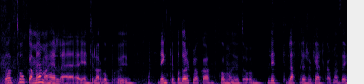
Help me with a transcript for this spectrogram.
Så da tok han med meg hele jentelaget opp, og vi ringte på dørklokka. Kom han ut og litt lettere sjokkert, kan man si.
